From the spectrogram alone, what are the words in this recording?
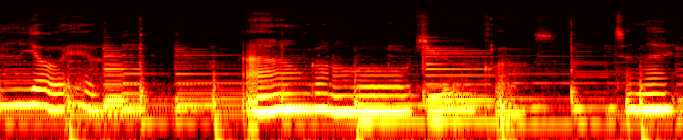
in your ear. I'm gonna hold you close tonight.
